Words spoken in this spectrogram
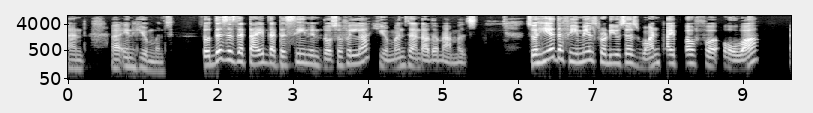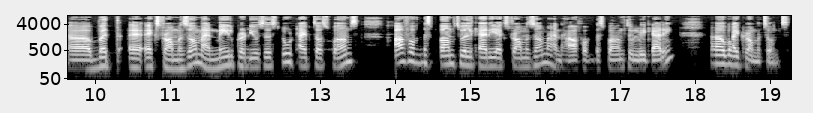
and uh, in humans. So this is the type that is seen in Drosophila, humans, and other mammals. So here the females produces one type of uh, ova uh, with uh, X chromosome, and male produces two types of sperms half of the sperms will carry X chromosome and half of the sperms will be carrying uh, Y chromosomes.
